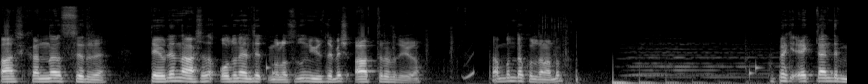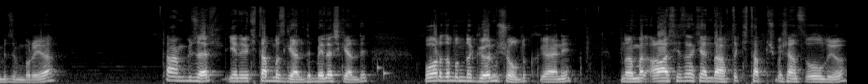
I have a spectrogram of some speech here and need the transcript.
Ağaç kanları sırrı. Devlet ağaçlardan odun elde etme olasılığını %5 arttırır diyor. Tamam bunu da kullanalım. Bu peki eklendi mi bizim buraya? Tamam güzel. Yeni bir kitabımız geldi. Beleş geldi. Bu arada bunu da görmüş olduk. Yani normal ağaç keserken de artık kitap düşme şansı oluyor.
